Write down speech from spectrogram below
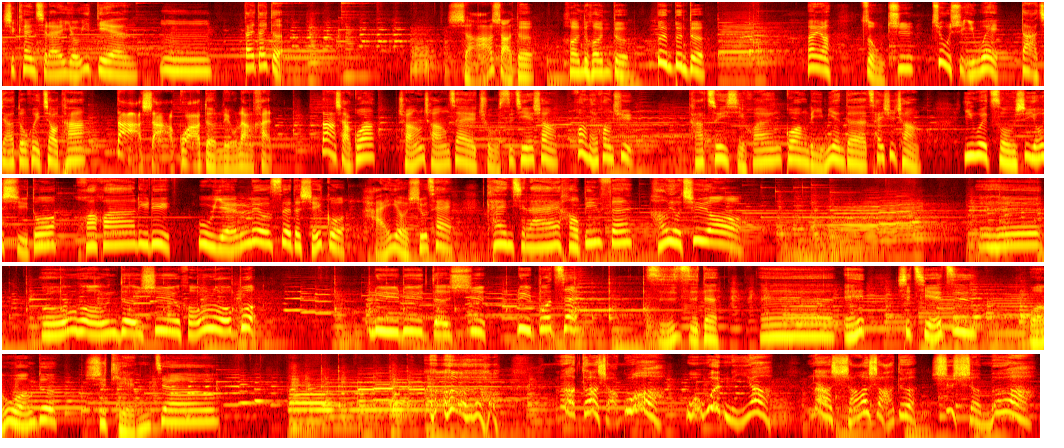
是看起来有一点嗯呆呆的、傻傻的、憨憨的、笨笨的。哎呀，总之就是一位大家都会叫他大傻瓜的流浪汉。大傻瓜常常在楚斯街上晃来晃去，他最喜欢逛里面的菜市场，因为总是有许多花花绿绿、五颜六色的水果，还有蔬菜，看起来好缤纷，好有趣哦。嘿嘿。红红的是红萝卜，绿绿的是绿菠菜，紫紫的，呃，诶，是茄子，黄黄的，是甜椒。那大傻瓜，我问你呀，那傻傻的是什么啊？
